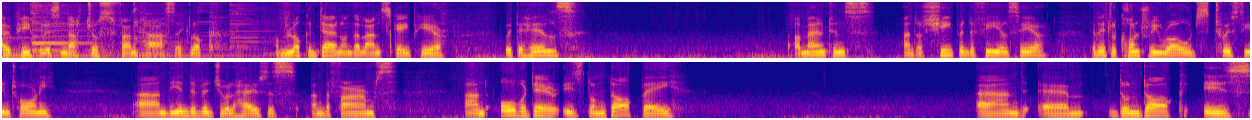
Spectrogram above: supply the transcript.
Now, people, isn't that just fantastic? Look, I'm looking down on the landscape here with the hills, our mountains, and there's sheep in the fields here, the little country roads, twisty and turny, and the individual houses and the farms. And over there is Dundalk Bay, and um, Dundalk is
